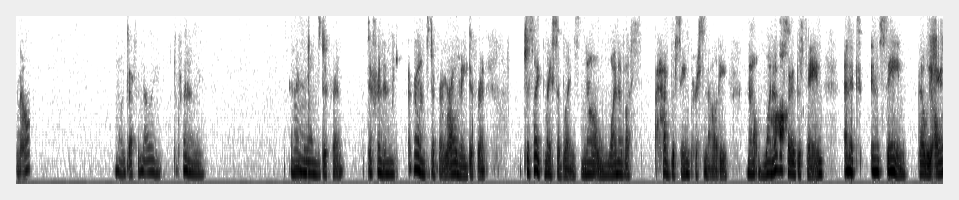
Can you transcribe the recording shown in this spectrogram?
you know? No, definitely. Definitely. And hmm. everyone's different. Different and everyone's different. We're all made different just like my siblings, not one of us have the same personality. Not one of us are the same. And it's insane that we all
